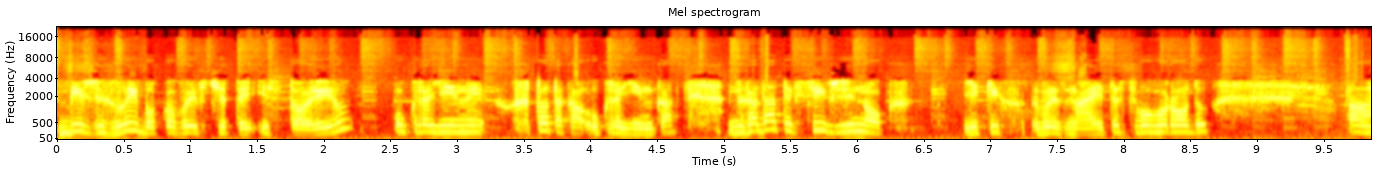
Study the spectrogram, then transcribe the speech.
більш глибоко вивчити історію України, хто така українка, згадати всіх жінок, яких ви знаєте свого роду. А,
